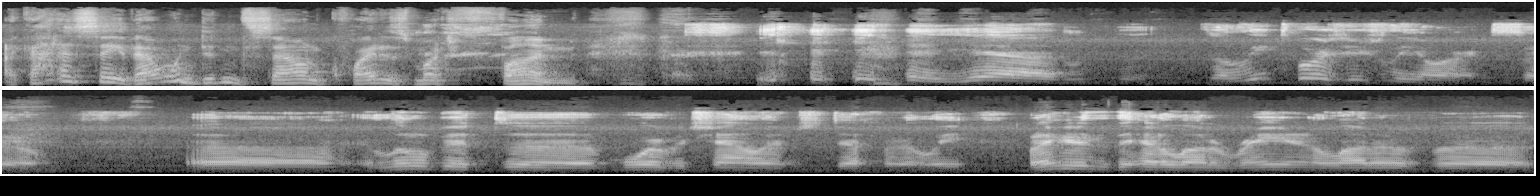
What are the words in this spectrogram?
I gotta say that one didn't sound quite as much fun. yeah, the elite tours usually aren't. So uh, a little bit uh, more of a challenge, definitely. But I hear that they had a lot of rain and a lot of uh,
